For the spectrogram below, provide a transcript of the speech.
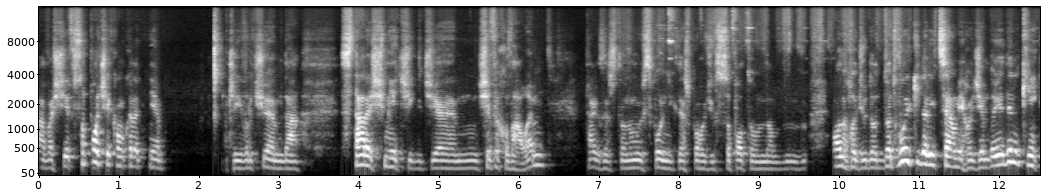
a właściwie w Sopocie konkretnie, czyli wróciłem na stare śmieci, gdzie się wychowałem. Tak, zresztą no mój wspólnik też pochodził z Sopotu. No, on chodził do, do dwójki do liceum, ja chodziłem do jedynki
